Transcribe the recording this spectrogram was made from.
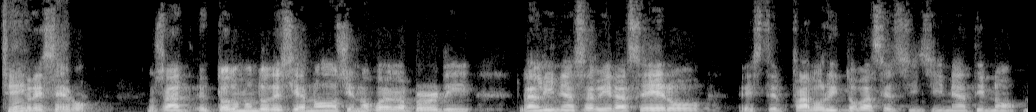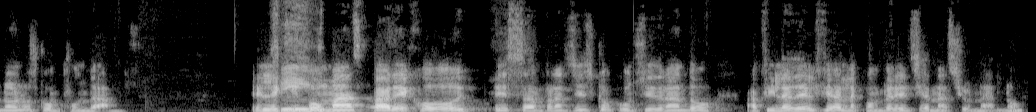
¿Sí? 3-0. O sea, todo el mundo decía, no, si no juega Purdy, la línea se va a ir a cero, este favorito va a ser Cincinnati. No, no nos confundamos. El equipo más parejo hoy es San Francisco, considerando a Filadelfia en la conferencia nacional, ¿no?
